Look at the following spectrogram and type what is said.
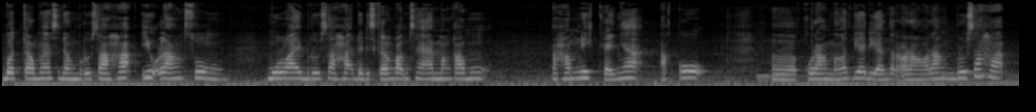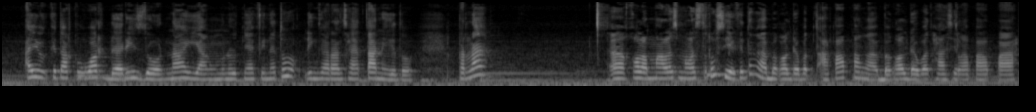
Buat kamu yang sedang berusaha yuk langsung mulai berusaha dari sekarang. Kalau misalnya emang kamu paham nih kayaknya aku uh, kurang banget ya di antara orang-orang. Berusaha. Ayo kita keluar dari zona yang menurutnya Vina tuh lingkaran setan gitu. Karena uh, kalau males-males terus ya kita nggak bakal dapat apa-apa nggak bakal dapat hasil apa-apa.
